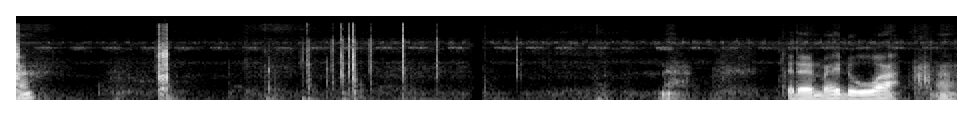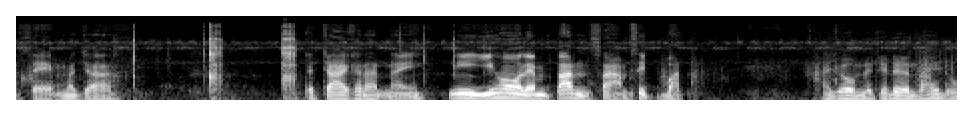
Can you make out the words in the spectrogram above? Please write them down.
นะนะ จะเดินไปให้ดูว่าอ่าแสงมันจะกระจายขนาดไหน นี่ยี่ห้อแลมตันสามสิบวัตต์ โยมเดี๋ยวจะเดินไปให้ดู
